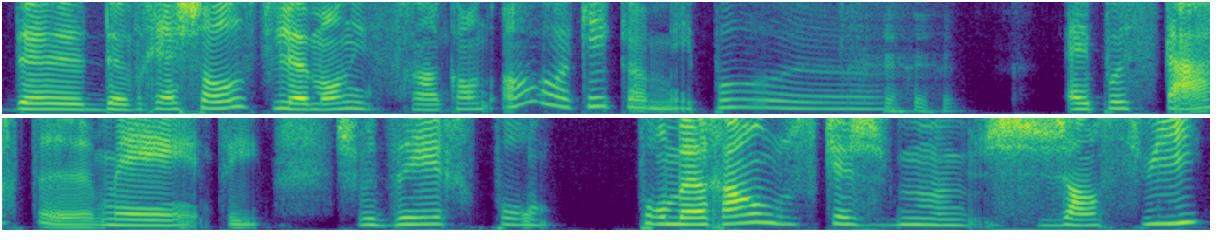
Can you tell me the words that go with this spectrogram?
de, de, vraies choses. Puis le monde, il se rend compte, oh, OK, comme n'est pas, euh, elle est pas start. mais je veux dire, pour, pour me rendre où ce que j'en suis,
